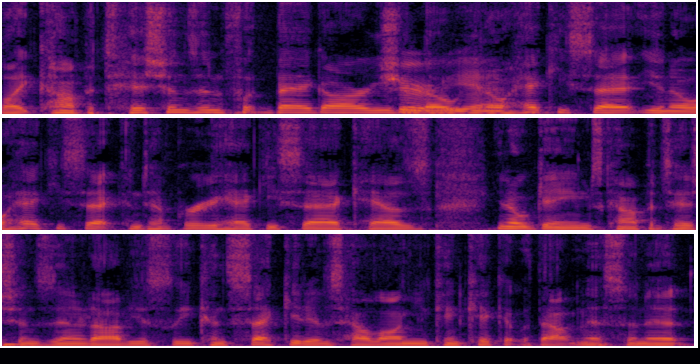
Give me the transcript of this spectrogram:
like competitions in footbag are. Even Sure, though you know hacky sack, you know hacky sack, contemporary hacky sack has you know games competitions in it. Obviously, consecutives, how long you can kick it without missing it,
